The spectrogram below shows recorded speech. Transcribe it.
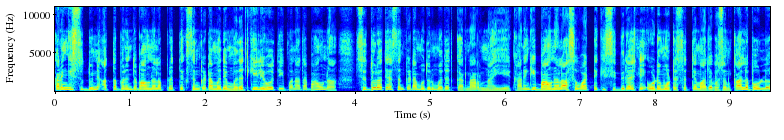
कारण की सिद्धूने आतापर्यंत भावनाला प्रत्येक संकटामध्ये मदत केली होती पण आता भावना सिद्धूला त्या संकटामधून मदत करणार नाही आहे कारण की भावनाला असं वाटतं की सिद्धराजने एवढं मोठं सत्य माझ्यापासून का लपवलं?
